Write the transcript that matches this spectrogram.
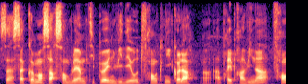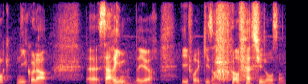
Ça, ça, commence à ressembler un petit peu à une vidéo de Franck Nicolas. Hein. Après Pravina, Franck Nicolas. Euh, ça rime d'ailleurs, il faudrait qu'ils en fassent une ensemble.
